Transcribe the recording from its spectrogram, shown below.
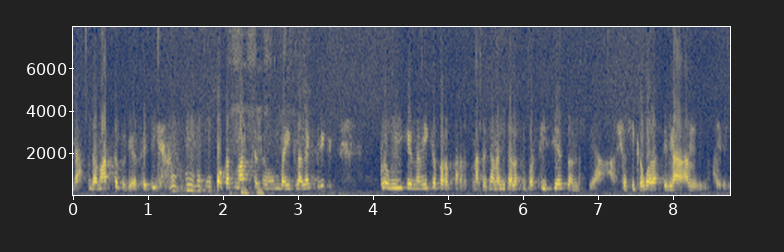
ja, de marxa, perquè de fet hi ha poques marxes en un vehicle elèctric, però vull dir que una mica per, per netejar una mica les superfícies, doncs ja, això sí que ho ha de fer la, el, el,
